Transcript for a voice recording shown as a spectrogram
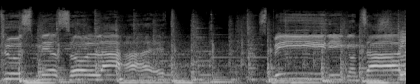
du tust mir so leid. Speedy Gonzales,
